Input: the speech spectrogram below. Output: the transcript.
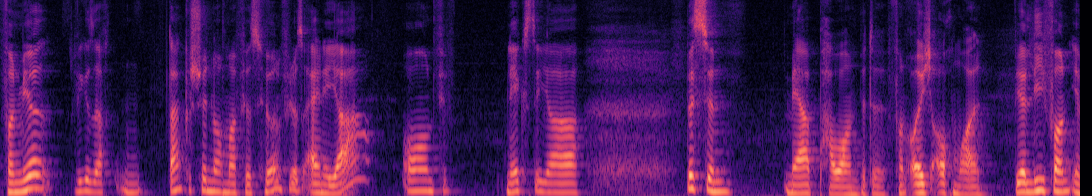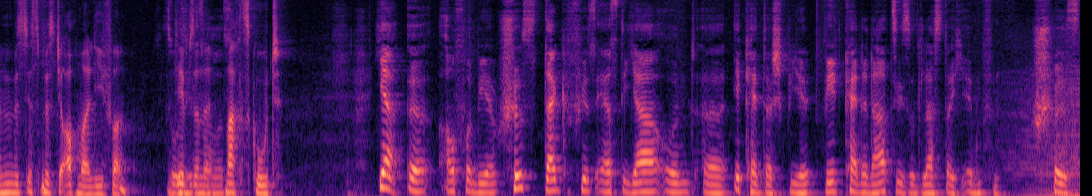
von mir, wie gesagt, ein Dankeschön nochmal fürs Hören für das eine Jahr und für nächste Jahr ein bisschen mehr powern, bitte. Von euch auch mal. Wir liefern, ihr müsst, jetzt müsst ihr auch mal liefern. In so dem Sinne, aus. macht's gut. Ja, äh, auch von mir. Tschüss, danke fürs erste Jahr und äh, ihr kennt das Spiel. Wählt keine Nazis und lasst euch impfen. Tschüss.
